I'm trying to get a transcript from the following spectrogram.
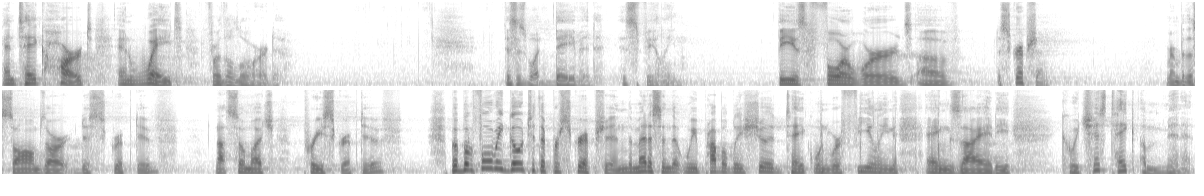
and take heart and wait for the Lord. This is what David is feeling. These four words of description. Remember, the Psalms are descriptive, not so much prescriptive. But before we go to the prescription, the medicine that we probably should take when we're feeling anxiety, could we just take a minute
